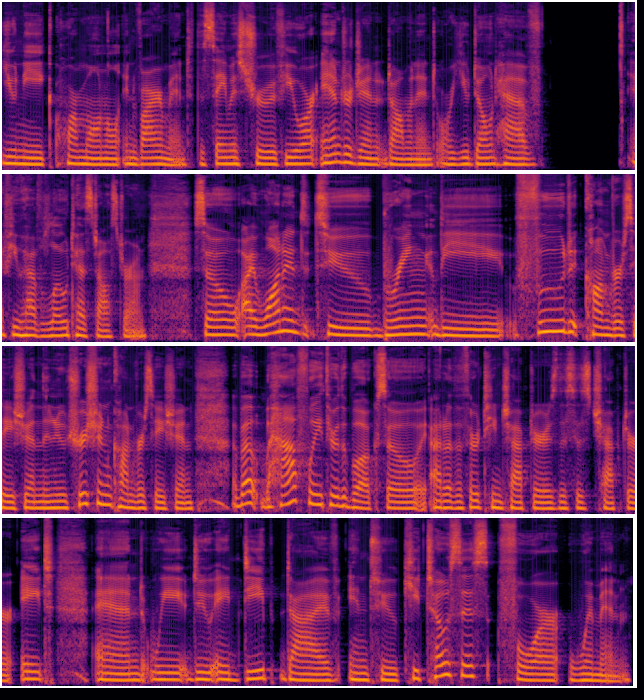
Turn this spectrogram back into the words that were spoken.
unique hormonal environment. The same is true if you are androgen dominant or you don't have if you have low testosterone. So I wanted to bring the food conversation, the nutrition conversation about halfway through the book. So out of the 13 chapters, this is chapter 8 and we do a deep dive into ketosis for women.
